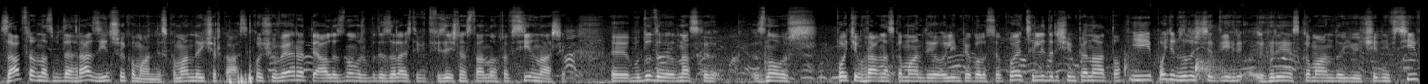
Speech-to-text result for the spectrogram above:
Завтра в нас буде гра з іншою командою, з командою Черкас. Хочу виграти, але знову ж буде залежати від фізичного стану гравців наших. Е, Будуть в нас е, знову ж потім гра в нас командою Олімпія Колосовкої, це лідер чемпіонату. І потім залишиться дві гри з командою Чернівців,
